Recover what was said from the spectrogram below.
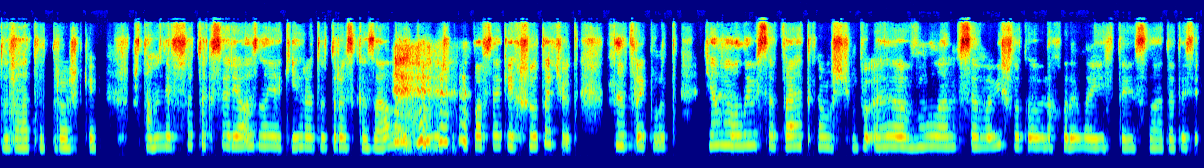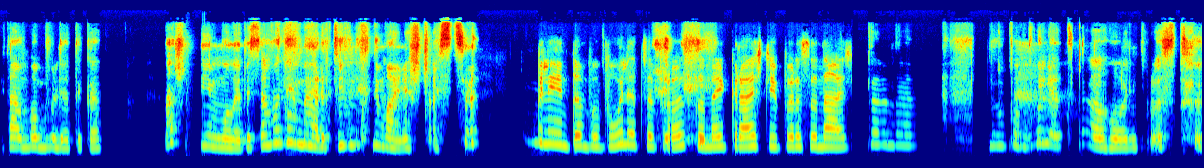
додати трошки, що там не все так серйозно, як Іра тут розказала, і купа всяких шуточок. Наприклад, я молився предкам, щоб е, в Мулан все вийшло, коли вона ходила йти свататися. І там бабуля така. Нащо їм молитися? Вони мертві, в них немає щастя. Блін, та бабуля це просто найкращий персонаж. Та-да. Ну, бабуля це огонь просто.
